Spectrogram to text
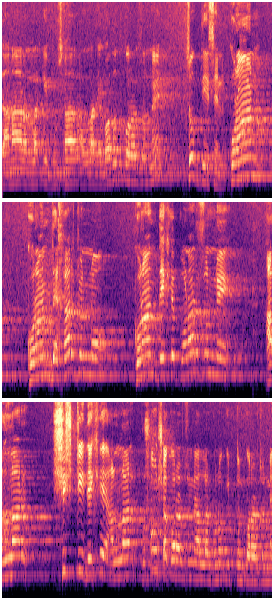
জানার, আল্লাহকে বুঝার, আল্লাহর এবাদত করার জন্যে চোখ দিয়েছেন। কোরআন কোরআন দেখার জন্য, কোরআন দেখে পড়ার জন্যে আল্লাহর সৃষ্টি দেখে আল্লাহর প্রশংসা করার জন্য, আল্লাহর গুণকীর্তন করার জন্য,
